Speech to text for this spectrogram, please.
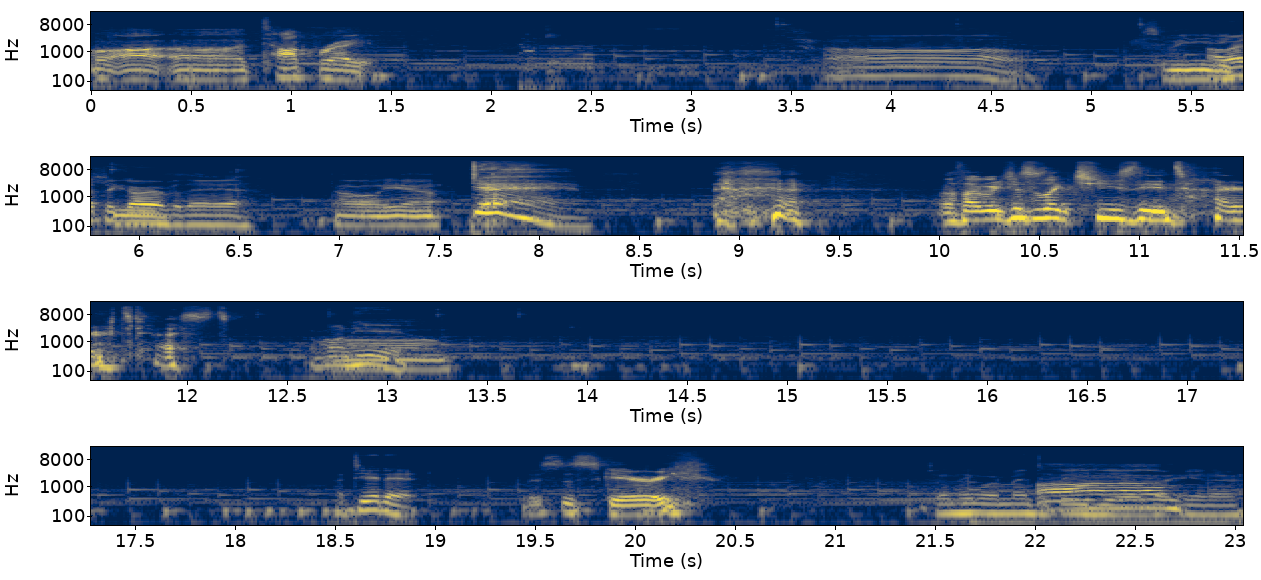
Oh, uh, uh, top right. Oh. So we need. I a have to go over there. Oh yeah. Damn! I thought we just like cheese the entire test. I'm on here. I did it. this is scary. I don't think we're meant to be here, Um, but you know.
